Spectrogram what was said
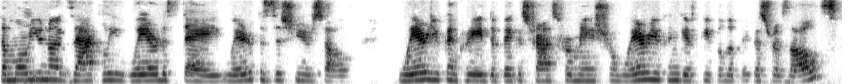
the more you know exactly where to stay, where to position yourself, where you can create the biggest transformation, where you can give people the biggest results.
